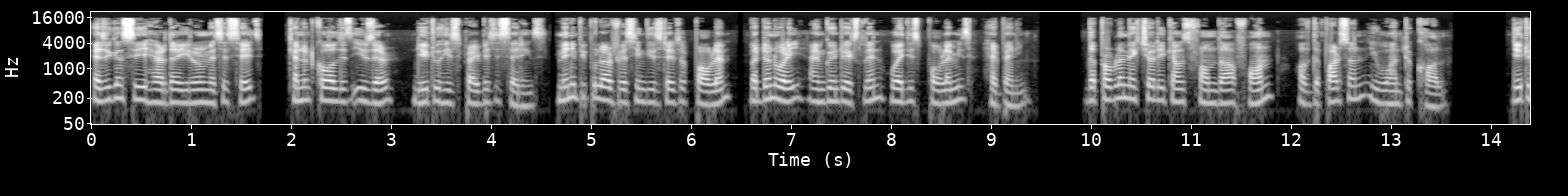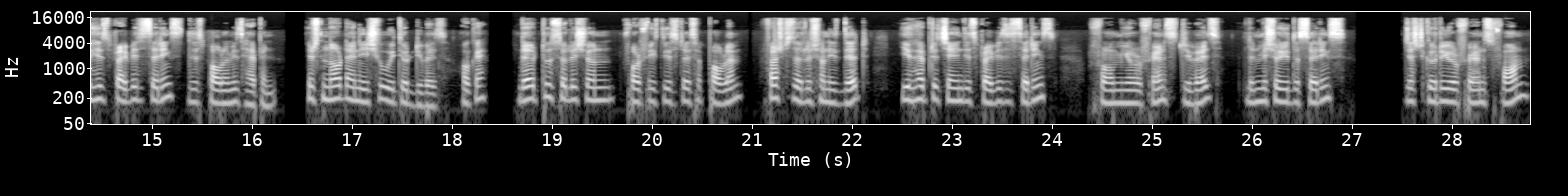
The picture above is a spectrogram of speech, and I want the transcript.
as you can see here the error message says cannot call this user due to his privacy settings. Many people are facing these types of problem, but don't worry, I'm going to explain why this problem is happening. The problem actually comes from the phone of the person you want to call. Due to his privacy settings, this problem is happen. It's not an issue with your device, okay? There are two solutions for fix this type of problem. First solution is that you have to change this privacy settings from your friend's device. Let me show you the settings. Just go to your friend's phone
